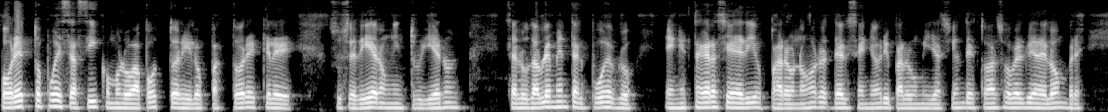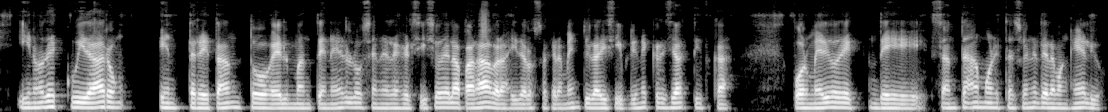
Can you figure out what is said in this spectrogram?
Por esto pues así como los apóstoles y los pastores que le sucedieron instruyeron saludablemente al pueblo en esta gracia de Dios para honor del Señor y para la humillación de toda soberbia del hombre, y no descuidaron entre tanto el mantenerlos en el ejercicio de la palabra y de los sacramentos y la disciplina eclesiástica por medio de, de santas amonestaciones del Evangelio.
